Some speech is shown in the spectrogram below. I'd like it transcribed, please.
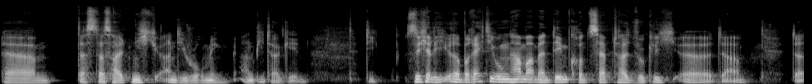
ähm, dass das halt nicht an die Roaming-Anbieter gehen. Sicherlich ihre Berechtigung haben, aber in dem Konzept halt wirklich äh, da, da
